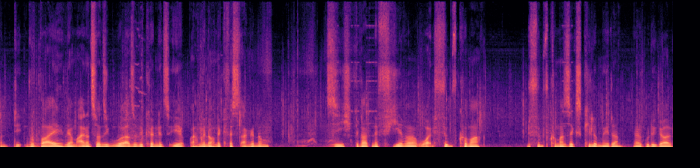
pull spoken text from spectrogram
Und die, wobei, wir haben 21 Uhr, also wir können jetzt eh, haben wir noch eine Quest angenommen? Sehe ich gerade eine Vierer, oh, ein 5, in 5,6 Kilometern. Ja gut, egal.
